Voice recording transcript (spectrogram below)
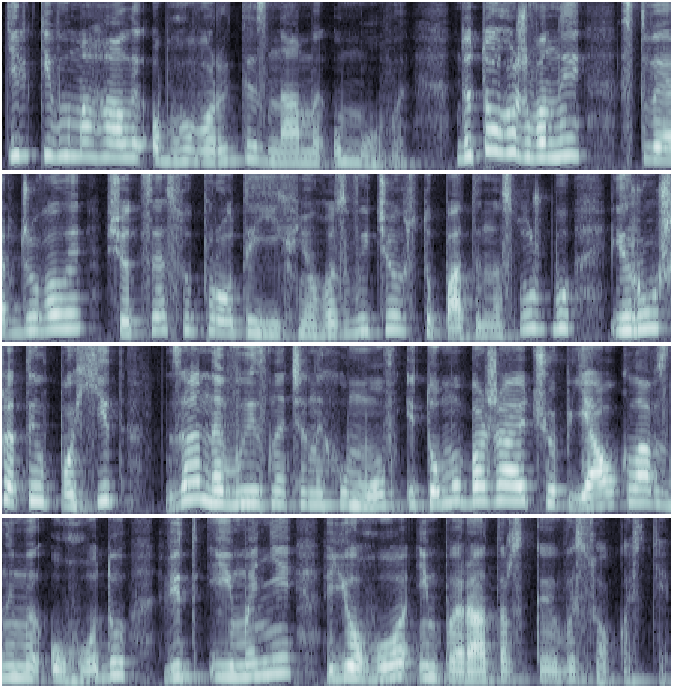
тільки вимагали обговорити з нами умови. До того ж вони стверджували, що це супроти їхнього звичаю вступати на службу і рушати в похід за невизначених умов, і тому бажають, щоб я уклав з ними угоду від імені його імператорської високості.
